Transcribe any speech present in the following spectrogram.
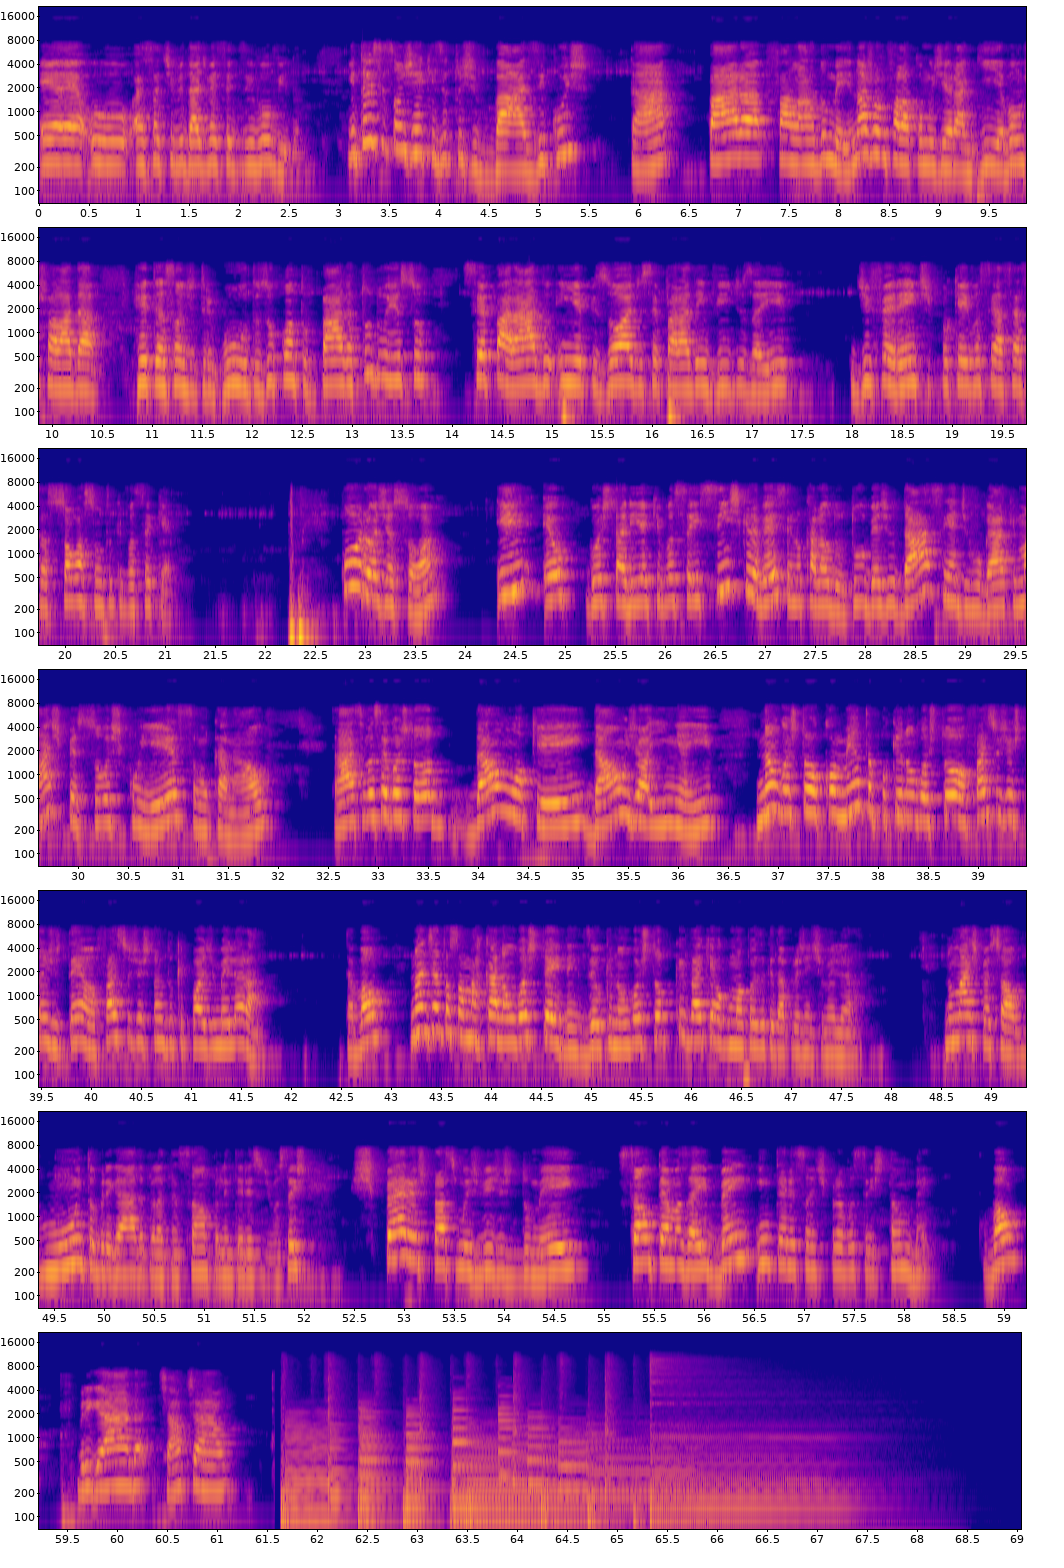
é, o, essa atividade vai ser desenvolvida. Então, esses são os requisitos básicos, tá? Para falar do MEI. Nós vamos falar como gerar guia, vamos falar da retenção de tributos, o quanto paga, tudo isso separado em episódios, separado em vídeos aí diferentes, porque aí você acessa só o assunto que você quer. Por hoje é só. E eu gostaria que vocês se inscrevessem no canal do YouTube, ajudassem a divulgar, que mais pessoas conheçam o canal. Tá? Se você gostou, dá um ok, dá um joinha aí. Não gostou? Comenta porque não gostou, faz sugestões de tema, faz sugestões do que pode melhorar. Tá bom? Não adianta só marcar não gostei, que dizer o que não gostou, porque vai que é alguma coisa que dá pra gente melhorar. No mais, pessoal, muito obrigada pela atenção, pelo interesse de vocês. Espere os próximos vídeos do MEI. São temas aí bem interessantes para vocês também. Tá bom? Obrigada. Tchau, tchau.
